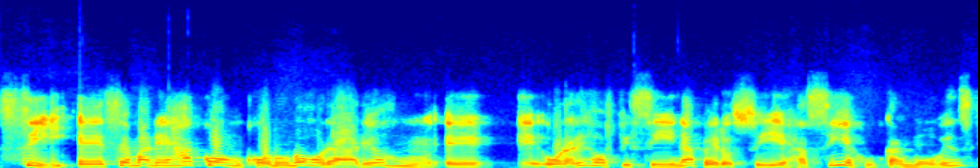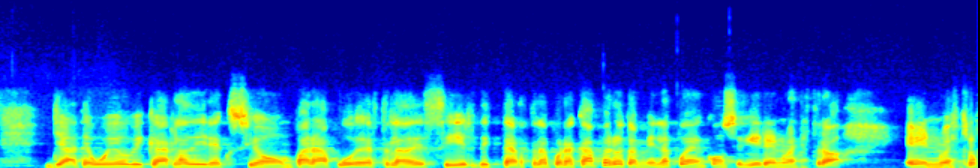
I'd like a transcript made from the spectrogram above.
Sí, eh, se maneja con, con unos horarios, mm, eh, eh, horarios de oficina, pero sí es así, es buscar Movings. Ya te voy a ubicar la dirección para podértela decir, dictártela por acá, pero también la pueden conseguir en, nuestra, en nuestro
